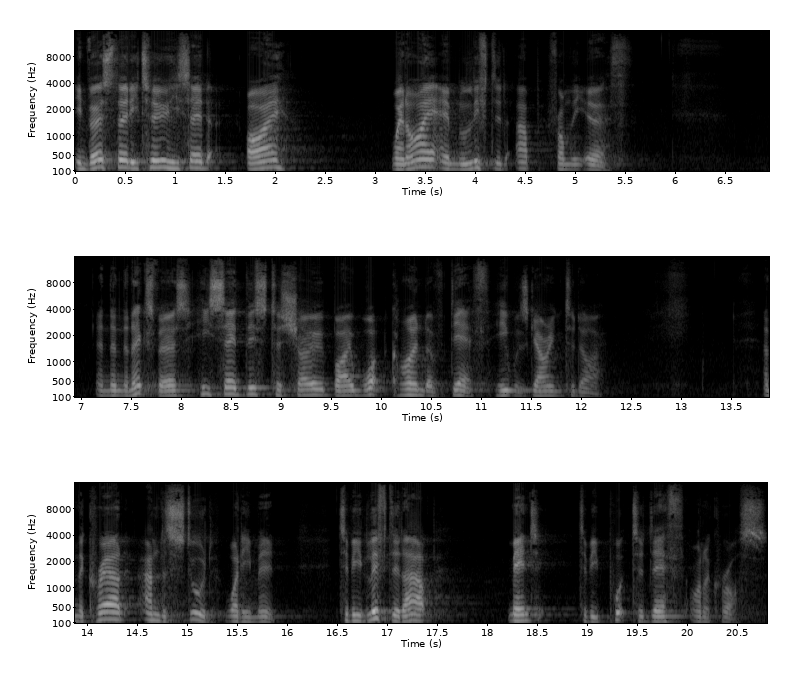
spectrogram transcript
In verse 32, he said, I, when I am lifted up from the earth. And then the next verse, he said this to show by what kind of death he was going to die. And the crowd understood what he meant. To be lifted up meant to be put to death on a cross.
